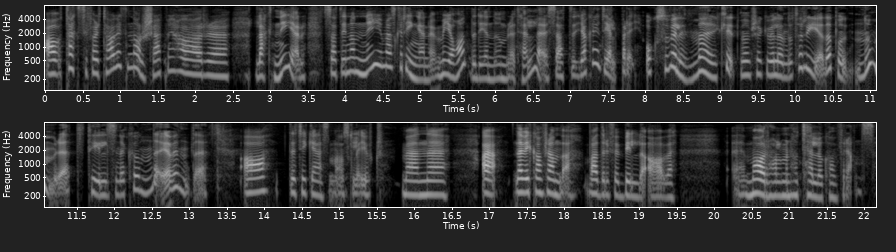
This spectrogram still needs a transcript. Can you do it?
ja, taxiföretaget i Norrköping har eh, lagt ner så att det är någon ny man ska ringa nu men jag har inte det numret heller så att jag kan inte hjälpa dig. Också väldigt märkligt. Man försöker väl ändå ta reda på numret till sina kunder. Jag vet inte. Ja, det tycker jag nästan man skulle ha gjort. Men eh, ja, när vi kom fram då, vad hade du för bild av eh, Marholmen hotell och konferens?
